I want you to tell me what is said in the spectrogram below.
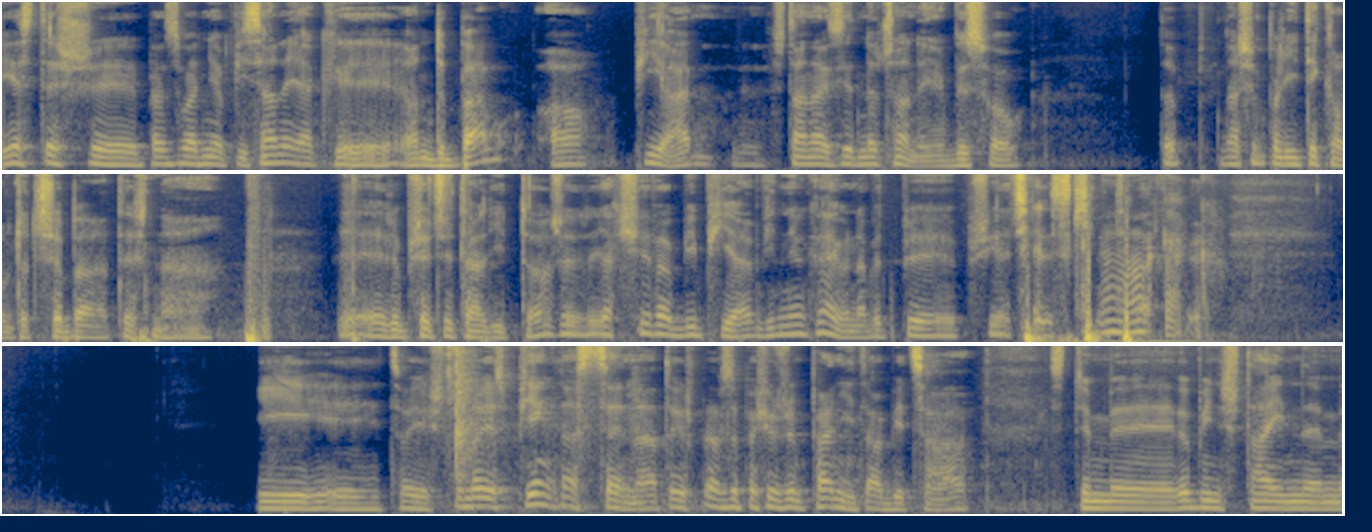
Jest też bardzo ładnie opisane, jak on dbał o PR w Stanach Zjednoczonych, jak wysłał. To naszym politykom to trzeba też na, y, żeby przeczytali to, że jak się robi PR w innym kraju, nawet przyjacielskim. No tak. tak. I co jeszcze? No jest piękna scena, to już bardzo prosił, żebym pani to obiecała, z tym y, Rubinsteinem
